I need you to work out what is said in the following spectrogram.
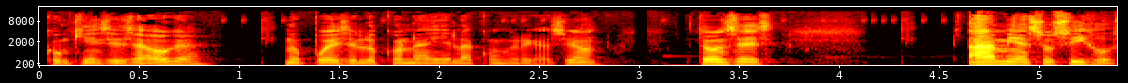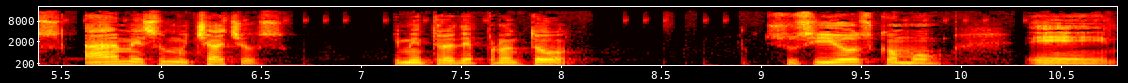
con quién se desahoga, no puede serlo con nadie en la congregación. Entonces, ame a sus hijos, ame a sus muchachos. Y mientras de pronto sus hijos como eh,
